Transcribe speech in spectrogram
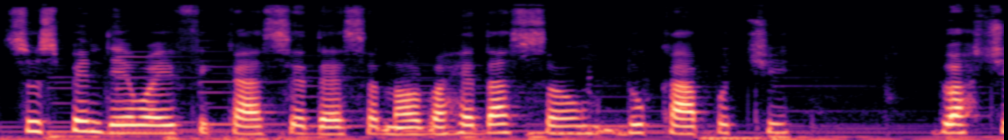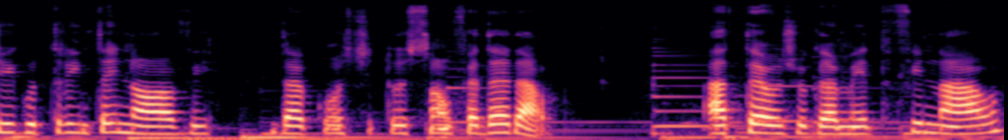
suspendeu a eficácia dessa nova redação do caput do artigo 39 da Constituição Federal, até o julgamento final,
